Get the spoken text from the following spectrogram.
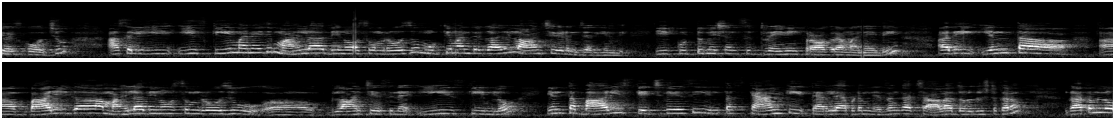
చేసుకోవచ్చు. అసలు ఈ ఈ స్కీమ్ అనేది మహిళా దినోత్సవం రోజు ముఖ్యమంత్రి గారు లాంచ్ చేయడం జరిగింది. ఈ కుట్టు మిషన్స్ ట్రైనింగ్ ప్రోగ్రామ్ అనేది. అది ఎంత భారీగా మహిళా దినోత్సవం రోజు లాంచ్ చేసిన ఈ స్కీమ్లో ఇంత భారీ స్కెచ్ వేసి ఇంత స్కామ్కి తెరలేపడం నిజంగా చాలా దురదృష్టకరం. గతంలో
